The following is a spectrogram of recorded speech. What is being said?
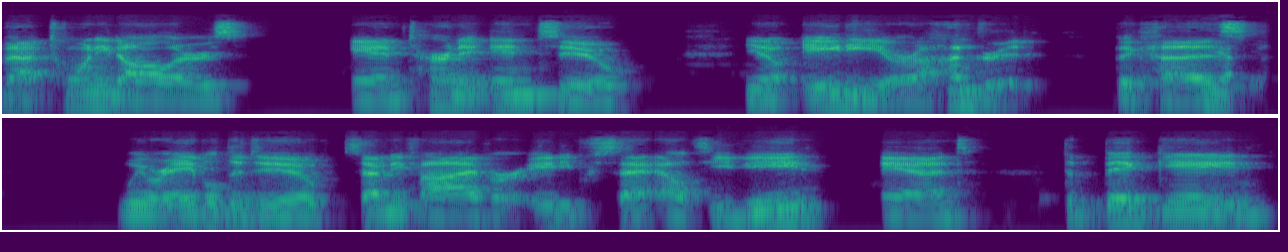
that $20 and turn it into, you know, 80 or 100 because yeah. we were able to do 75 or 80% LTV. And the big gain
